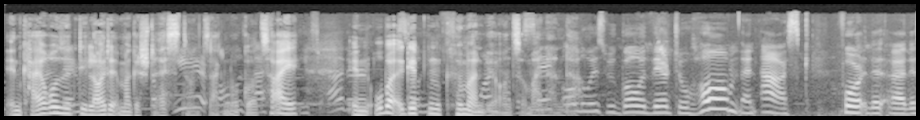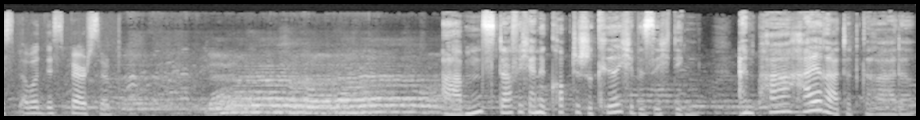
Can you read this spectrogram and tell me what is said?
In Kairo sind die Leute immer gestresst und sagen nur kurz Hi. In Oberägypten kümmern wir uns umeinander. Abends darf ich eine koptische Kirche besichtigen. Ein Paar heiratet gerade.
